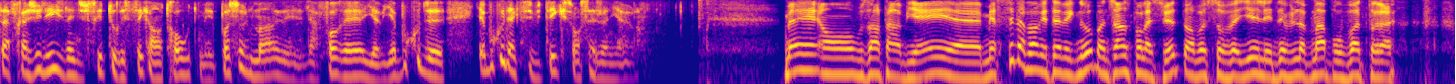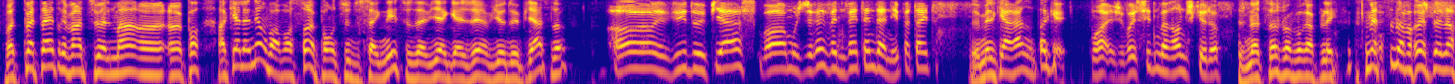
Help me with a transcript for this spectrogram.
ça fragilise l'industrie touristique, entre autres, mais pas seulement la forêt. Il y a, beaucoup y a beaucoup d'activités qui sont saisonnières. Mais on vous entend bien. Euh, merci d'avoir été avec nous. Bonne chance pour la suite. On va surveiller les développements pour votre votre peut-être éventuellement un, un, pont. En quelle année on va avoir ça, un pont dessus du Saguenay, si vous aviez engagé un vieux deux piastres, là? Ah, vu deux piastres, bon, moi je dirais une vingtaine d'années peut-être. 2040, OK. Ouais, je vais essayer de me rendre jusque-là. Je note ça, je vais vous rappeler. Merci d'avoir été là.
